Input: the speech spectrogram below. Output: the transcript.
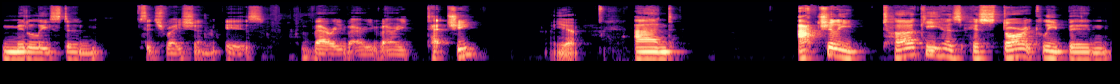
Middle Eastern situation is very, very, very tetchy. Yep. and actually, Turkey has historically been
